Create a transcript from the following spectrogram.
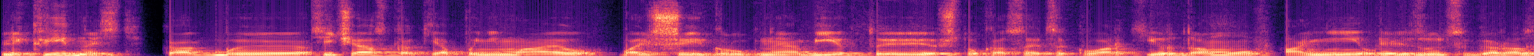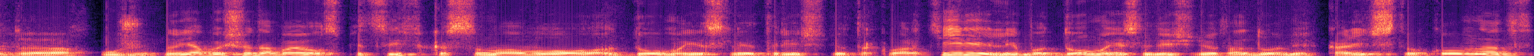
Ликвидность. Как бы сейчас, как я понимаю, большие крупные объекты, что касается квартир, домов, они реализуются гораздо хуже. Но я бы еще добавил специфика самого дома, если это речь идет о квартире, либо дома, если речь идет о доме. Количество комнат,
